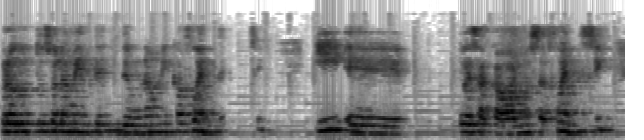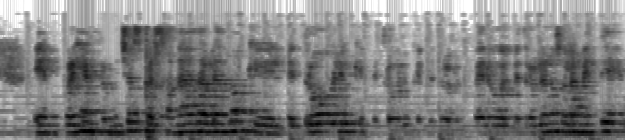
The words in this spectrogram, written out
productos solamente de una única fuente y eh, pues acabar nuestras fuentes. Eh, por ejemplo, muchas personas hablan que el petróleo, que el petróleo, que el petróleo, pero el petróleo no solamente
